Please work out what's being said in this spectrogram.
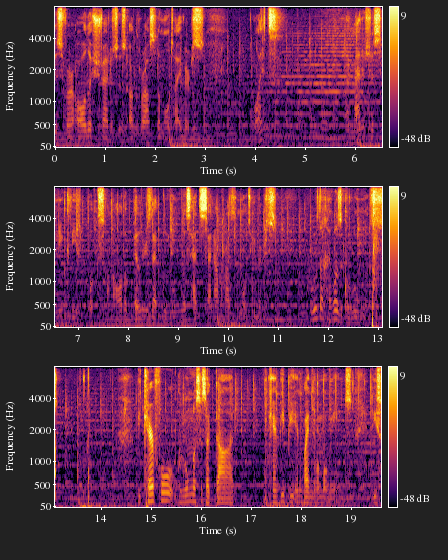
is for all the strategists across the multiverse. What? I managed to sneak these books on all the pillars that Gloomless had sent across the multiverse. Who the hell is Gloomless? Be careful, Gloomless is a god. He can't be beaten by normal means. These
